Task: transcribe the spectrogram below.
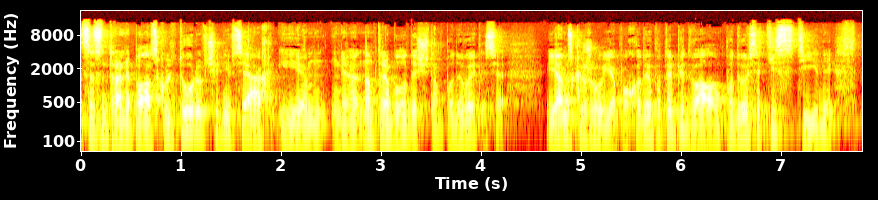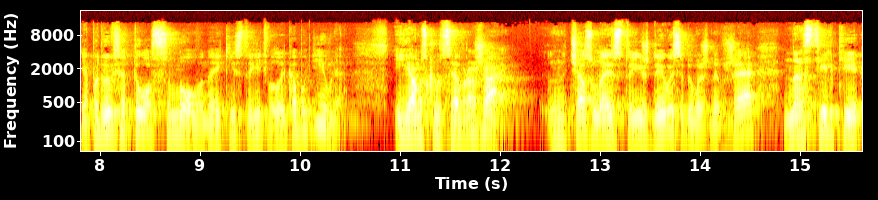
це центральний палац культури в Чернівцях, і нам треба було дещо там подивитися. І я вам скажу, я походив по тим підвалам, подивився ті стіни, я подивився ту основу, на якій стоїть велика будівля. І я вам скажу, це вражає. Часом навіть стоїш, дивишся, думаєш, невже настільки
